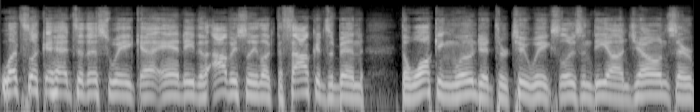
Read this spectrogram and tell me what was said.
Let's look ahead to this week, uh, Andy. The, obviously, look, the Falcons have been the walking wounded through two weeks, losing Deion Jones, their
